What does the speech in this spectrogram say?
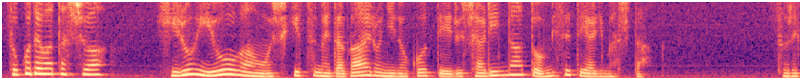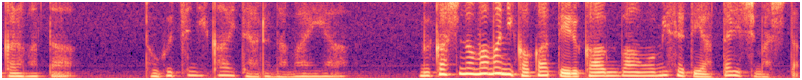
そこで私は広い溶岩を敷き詰めた街路に残っている車輪の跡を見せてやりました。それからまた戸口に書いてある名前や昔のままにかかっている看板を見せてやったりしました。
